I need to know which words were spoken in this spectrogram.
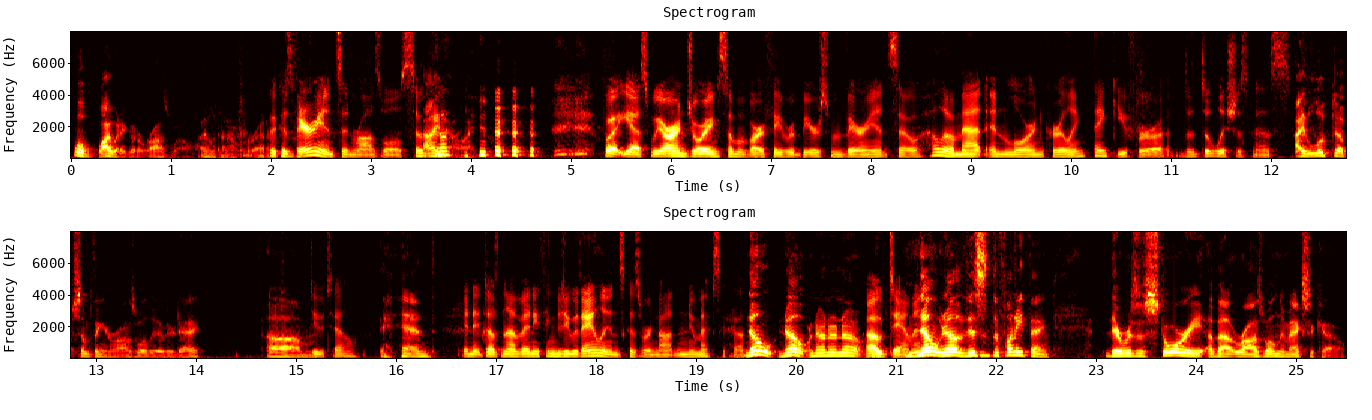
well, why would I go to Roswell? I live in Alpharetta. because Variant's in Roswell. So I go- know. I know. But yes, we are enjoying some of our favorite beers from Variant. So hello, Matt and Lauren Curling. Thank you for uh, the deliciousness. I looked up something in Roswell the other day, Um, Do tell. and And it doesn't have anything to do with aliens because we're not in New Mexico. no, no, no, no, no. Oh, damn it. No, no. This is the funny thing. There was a story about Roswell, New Mexico,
